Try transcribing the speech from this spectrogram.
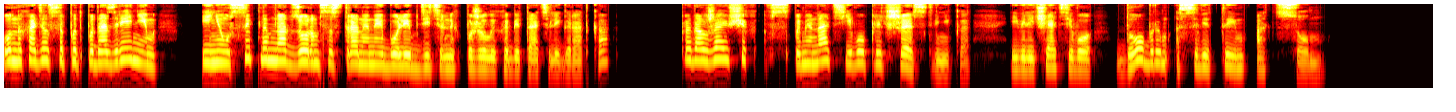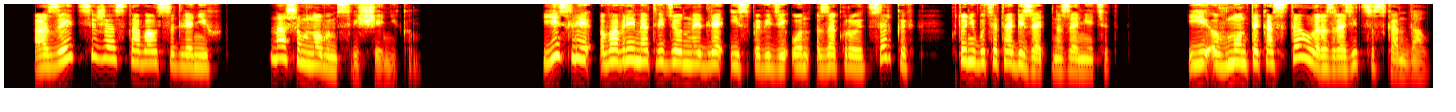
он находился под подозрением и неусыпным надзором со стороны наиболее бдительных пожилых обитателей городка, продолжающих вспоминать его предшественника и величать его добрым святым отцом. А Зетти же оставался для них нашим новым священником. Если во время, отведенное для исповеди, он закроет церковь, кто-нибудь это обязательно заметит. И в Монте-Кастелло разразится скандал.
